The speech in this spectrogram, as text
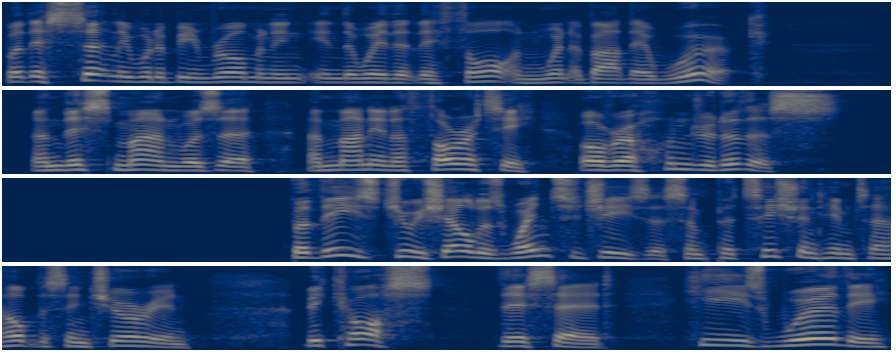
but they certainly would have been Roman in, in the way that they thought and went about their work. And this man was a, a man in authority over a hundred others. But these Jewish elders went to Jesus and petitioned him to help the centurion because, they said, he is worthy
